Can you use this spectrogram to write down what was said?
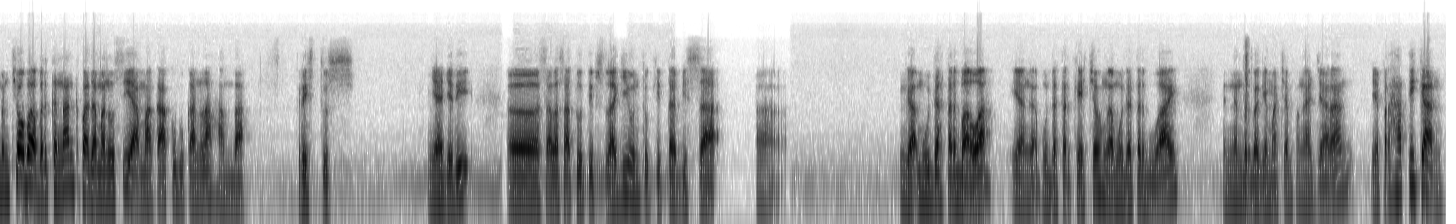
mencoba berkenan kepada manusia, maka aku bukanlah hamba Kristus. Ya, jadi eh, salah satu tips lagi untuk kita bisa eh, nggak mudah terbawa, ya nggak mudah terkecoh, nggak mudah terbuai dengan berbagai macam pengajaran, ya perhatikan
